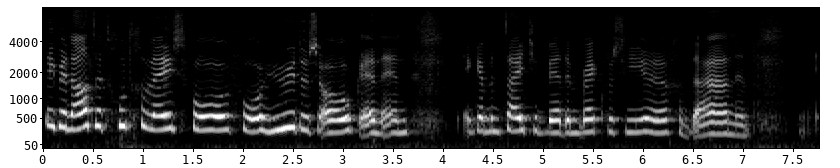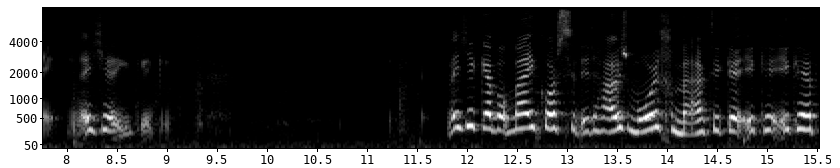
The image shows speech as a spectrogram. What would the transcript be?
Ik ben altijd goed geweest voor, voor huurders ook. En, en ik heb een tijdje bed and breakfast hier gedaan. En weet je, ik, ik, weet je, ik heb op mijn kosten dit huis mooi gemaakt. Ik, ik, ik heb.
